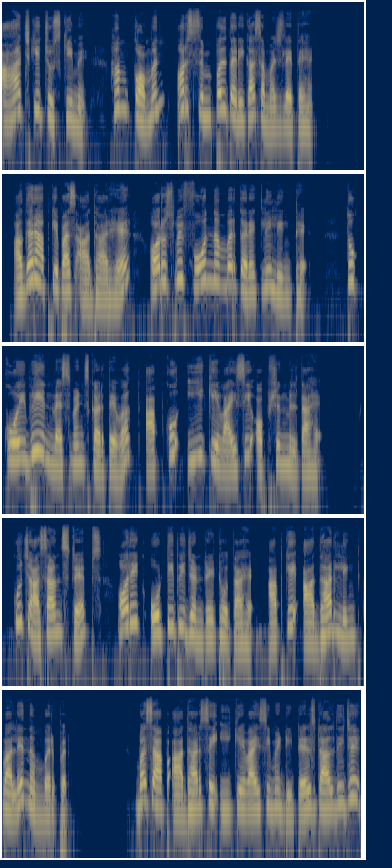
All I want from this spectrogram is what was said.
आज की चुस्की में हम कॉमन और सिंपल तरीका समझ लेते हैं। अगर आपके पास आधार है और उसमें फ़ोन नंबर करेक्टली लिंक्ड है तो कोई भी इन्वेस्टमेंट्स करते वक्त आपको ई केवाईसी ऑप्शन मिलता है। कुछ आसान स्टेप्स और एक ओटीपी जनरेट होता है आपके आधार लिंक्ड वाले नंबर पर। बस आप आधार से ई केवाईसी में डिटेल्स डाल दीजिए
